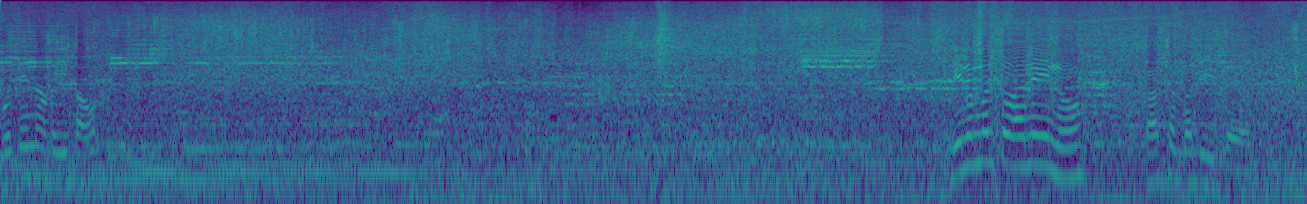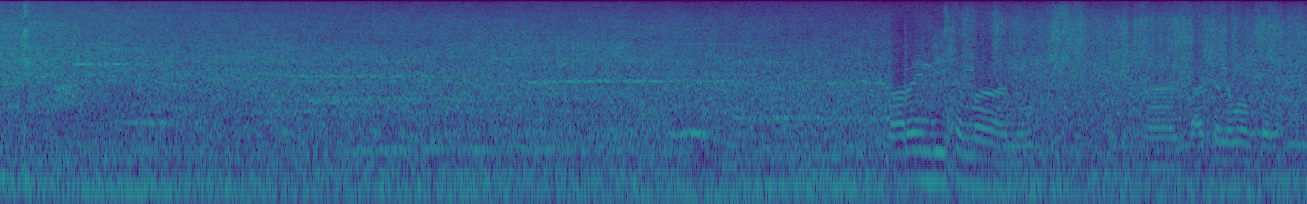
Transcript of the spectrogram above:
Buti nakita ko. Di naman to ano yun, no? Kasya ba dito yun? Para hindi siya maano. Ah, kasya naman pala.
